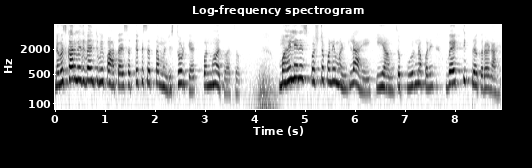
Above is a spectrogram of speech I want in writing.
नमस्कार मी दिव्यान तुम्ही पाहताय सत्य पे सत्ता म्हणजेच थोडक्यात पण महत्त्वाचं. महिलेने स्पष्टपणे म्हटलं आहे की हे आमचं पूर्णपणे वैयक्तिक प्रकरण आहे.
